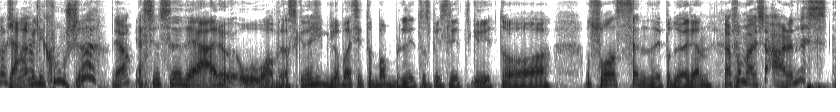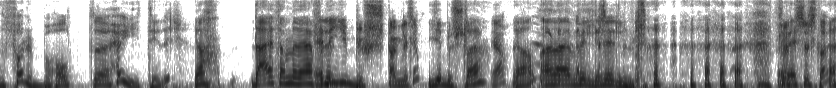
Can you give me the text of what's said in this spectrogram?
Det er veldig koselig, det. Ja. Jeg syns det er overraskende hyggelig å bare sitte og bable litt og spise litt gryte, og, og så sende de på dør igjen. Ja, For meg så er det nesten forbeholdt uh, høytider. Ja, det er et eller annet med det. for Eller bursdag, liksom. Gi bursdag, ja. Ja. nei, det er veldig sjeldent. Fødselsdag.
